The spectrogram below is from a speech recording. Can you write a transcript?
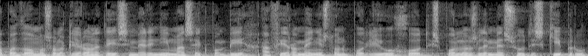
Κάπου εδώ όμως ολοκληρώνεται η σημερινή μας εκπομπή αφιερωμένη στον πολιούχο της πόλεως Λεμεσού της Κύπρου,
